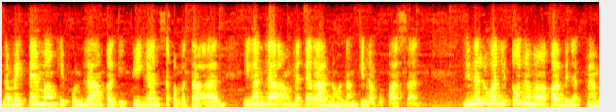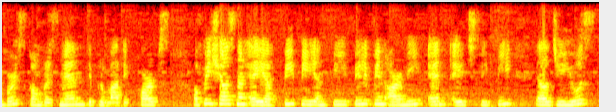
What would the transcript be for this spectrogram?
na may temang ipunla ang kagitingan sa kabataan, ihanda ang veterano ng kinabukasan. Dinaluhan ito ng mga cabinet members, congressmen, diplomatic corps, officials ng AFP, PNP, Philippine Army, NHCP, LGUs,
